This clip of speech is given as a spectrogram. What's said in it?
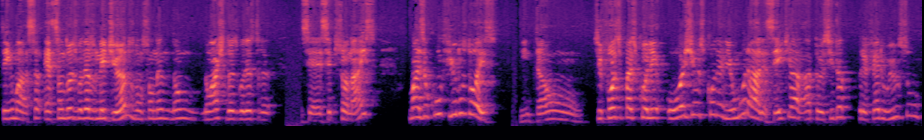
tem uma é, são dois goleiros medianos, não são não não acho dois goleiros excepcionais, mas eu confio nos dois. Então, se fosse para escolher hoje, eu escolheria o Muralha. Sei que a, a, torcida prefere o Wilson.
